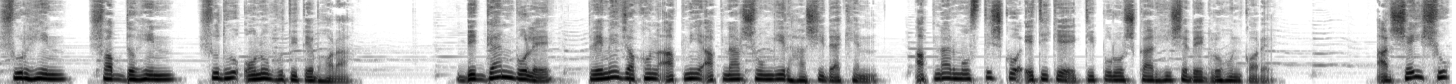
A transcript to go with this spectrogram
সুরহীন, শব্দহীন, শুধু অনুভূতিতে ভরা। বিজ্ঞান বলে, প্রেমে যখন আপনি আপনার সঙ্গীর হাসি দেখেন, আপনার মস্তিষ্ক এটিকে একটি পুরস্কার হিসেবে গ্রহণ করে। আর সেই সুখ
